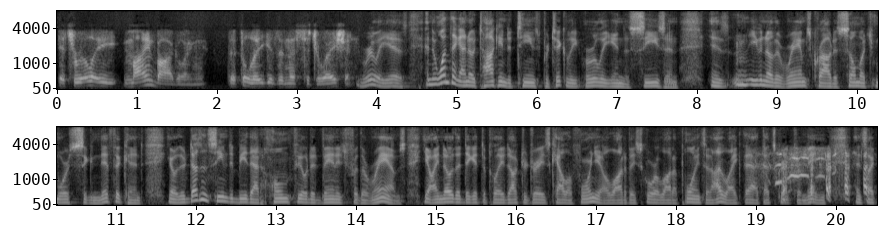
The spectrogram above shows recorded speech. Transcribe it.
it's really mind-boggling that the league is in this situation. It really is. And the one thing I know talking to teams, particularly early in the season, is even though the Rams crowd is so much more significant, you know, there doesn't seem to be that home field advantage for the Rams. You know, I know that they get to play Dr. Dre's California a lot if they score a lot of points, and I like that. That's great for me. it's like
